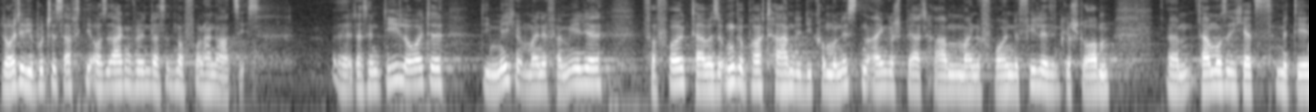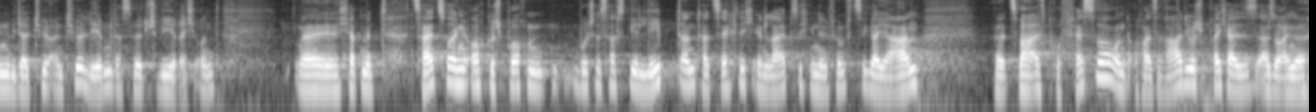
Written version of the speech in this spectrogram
Leute wie Butchesawski auch sagen würden, das sind noch voller Nazis. Das sind die Leute, die mich und meine Familie verfolgt, teilweise umgebracht haben, die die Kommunisten eingesperrt haben. Meine Freunde, viele sind gestorben. Ähm, da muss ich jetzt mit denen wieder Tür an Tür leben, das wird schwierig. Und äh, ich habe mit Zeitzeugen auch gesprochen, Buczysawski lebt dann tatsächlich in Leipzig in den 50er Jahren, äh, zwar als Professor und auch als Radiosprecher, es ist also eine,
